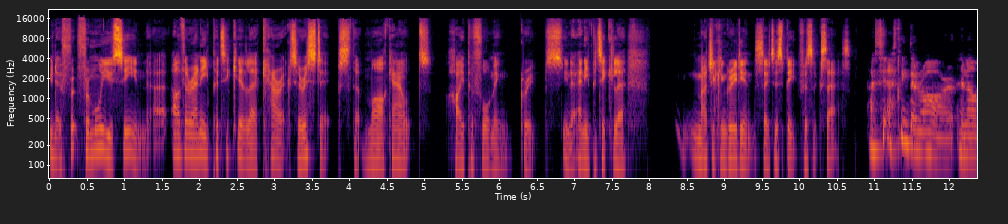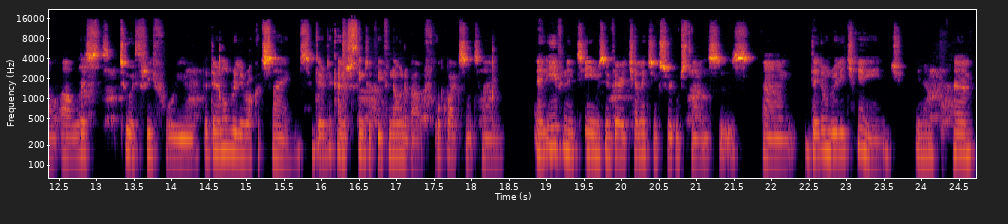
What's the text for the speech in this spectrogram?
you know fr- from all you've seen uh, are there any particular characteristics that mark out high performing groups you know any particular magic ingredients so to speak for success I, th- I think there are, and I'll, I'll list two or three for you, but they're not really rocket science. They're the kind of things that we've known about for quite some time and even in teams in very challenging circumstances, um, they don't really change. You know, um,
